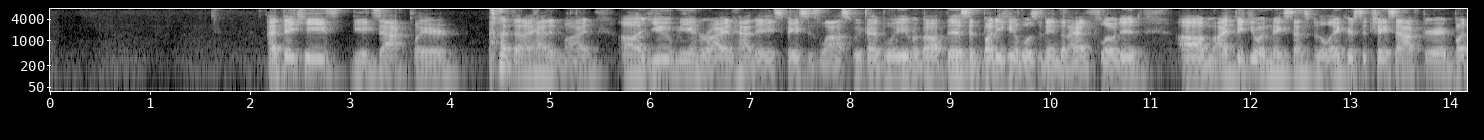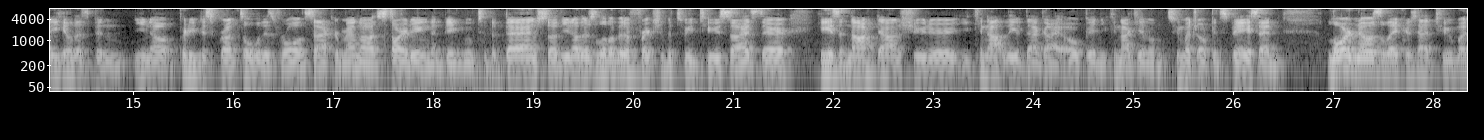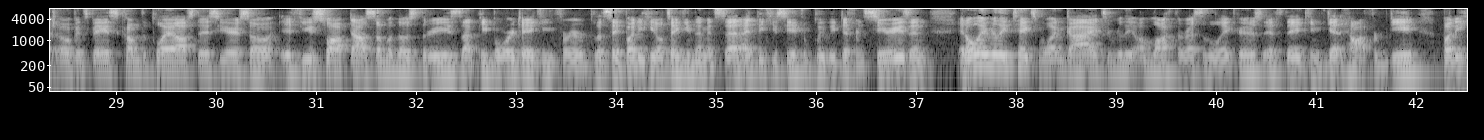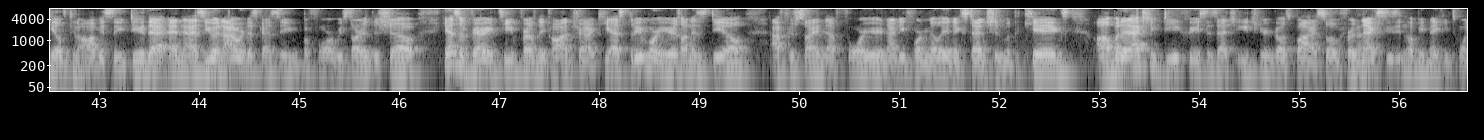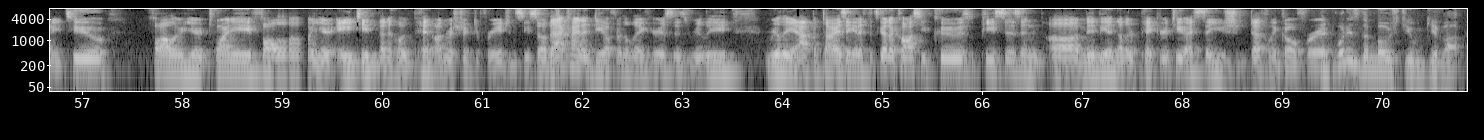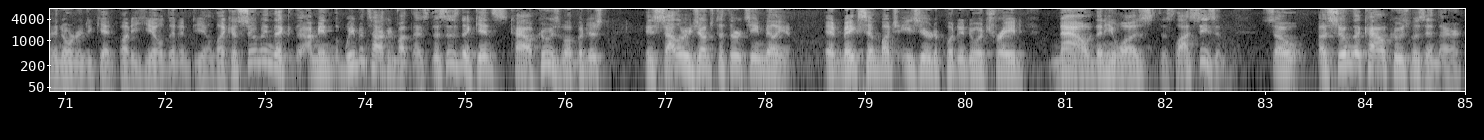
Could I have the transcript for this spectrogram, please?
I think he's the exact player that I had in mind. Uh, you, me, and Ryan had a spaces last week, I believe, about this, and Buddy Hield was the name that I had floated. Um, I think it would make sense for the Lakers to chase after it. Buddy Hield has been, you know, pretty disgruntled with his role in Sacramento, starting then being moved to the bench. So you know, there's a little bit of friction between two sides there. He is a knockdown shooter. You cannot leave that guy open. You cannot give him too much open space. And Lord knows the Lakers had too much open space come the playoffs this year. So if you swapped out some of those threes that people were taking for, let's say, Buddy Hield taking them instead, I think you see a completely different series. And it only really takes one guy to really unlock the rest of the Lakers if they can get hot from deep. Buddy Hield can obviously do that. And as you and I were discussing before we started the show, he has a very team friendly contract. He has three more years on his deal after signing that four year, 94 million extension with the Kings. Uh, but it actually decreases as each year goes by. So for next season, he'll be making 20. 22, following year 20, following year 18, then he'll hit unrestricted free agency. So that kind of deal for the Lakers is really, really appetizing. And if it's going to cost you Kuz pieces and uh, maybe another pick or two, I say you should definitely go for it. Like what is the most you would give up in order to get Buddy Hield in a deal? Like assuming that, I mean, we've been talking about this. This isn't against Kyle Kuzma, but just his salary jumps to 13 million. It makes him much easier to put into a trade now than he was this last season. So assume that Kyle Kuzma's in there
